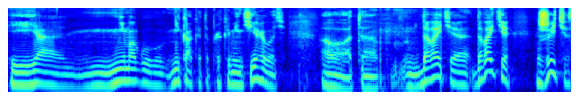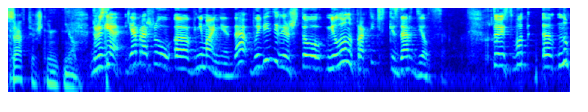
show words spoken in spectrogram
И я не могу никак это прокомментировать. Вот. А, давайте, давайте жить завтрашним днем. Друзья, я прошу э, внимания. Да? Вы видели, что Милонов практически зарделся. То есть вот, э, ну,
